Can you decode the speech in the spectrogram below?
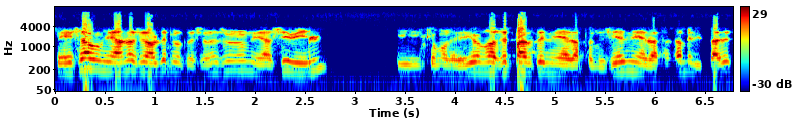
Esa Unidad Nacional de Protección es una unidad civil y, como le digo, no hace parte ni de la policía ni de las fuerzas militares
